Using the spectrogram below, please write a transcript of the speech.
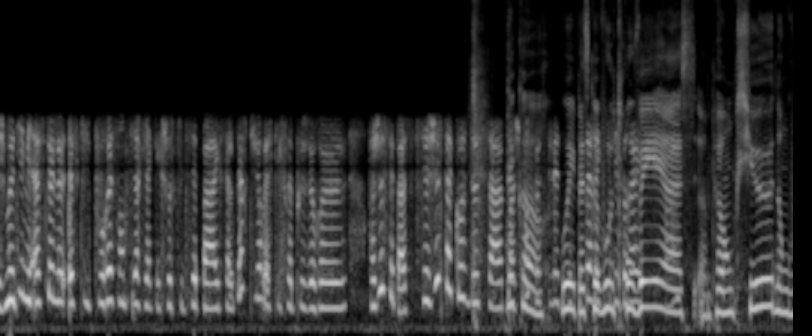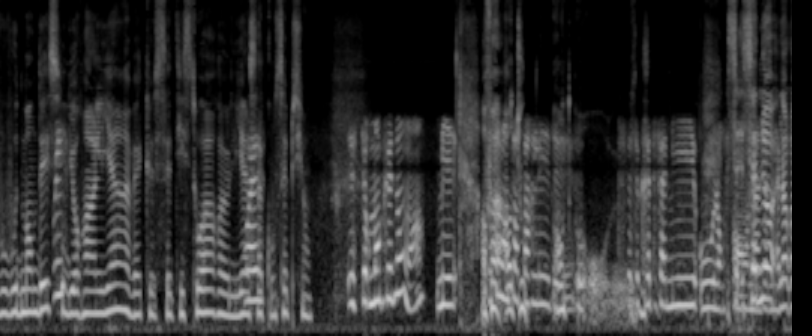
je me dis, mais est-ce que est-ce qu'il pourrait sentir qu'il y a quelque chose qu'il ne sait pas et que ça le perturbe? Est-ce qu'il serait plus heureux? Enfin, je sais pas. C'est juste à cause de ça. D'accord. Oui, parce que vous le trouvez euh, un peu anxieux, donc vous vous demandez s'il y aura un lien avec cette histoire euh, liée à sa conception. Et sûrement que non, hein. Mais Enfin, on en entend tout. parler de, en- oh, secret de famille ou l'enfant. ça- ne- alors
